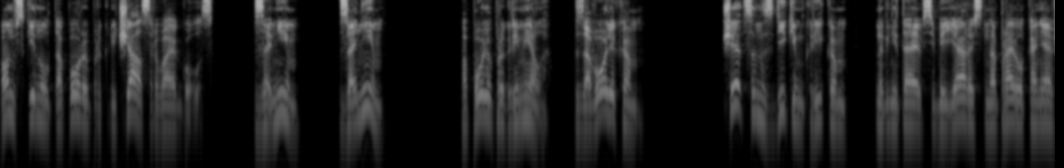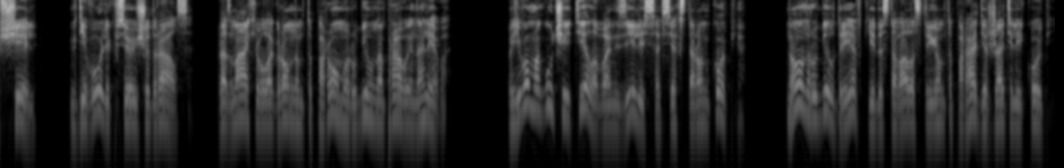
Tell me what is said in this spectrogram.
он вскинул топор и прокричал, срывая голос. «За ним! За ним!» По полю прогремело. «За Воликом!» Щецин с диким криком, нагнетая в себе ярость, направил коня в щель, где Волик все еще дрался, размахивал огромным топором и рубил направо и налево. В его могучее тело вонзились со всех сторон копья, но он рубил древки и доставал острием топора держателей копий.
